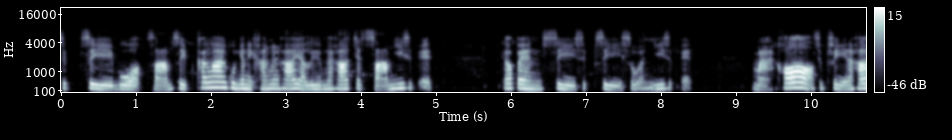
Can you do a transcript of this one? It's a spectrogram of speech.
14บวก30ข้างล่างคูณกันอีกครั้งนะคะ อย่าลืมนะคะ7 3 21ก็เป็น44ส่วน21มาข้อ14นะคะ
